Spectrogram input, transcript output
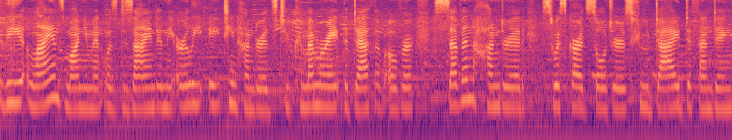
The Lions Monument was designed in the early 1800s to commemorate the death of over 700 Swiss Guard soldiers who died defending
